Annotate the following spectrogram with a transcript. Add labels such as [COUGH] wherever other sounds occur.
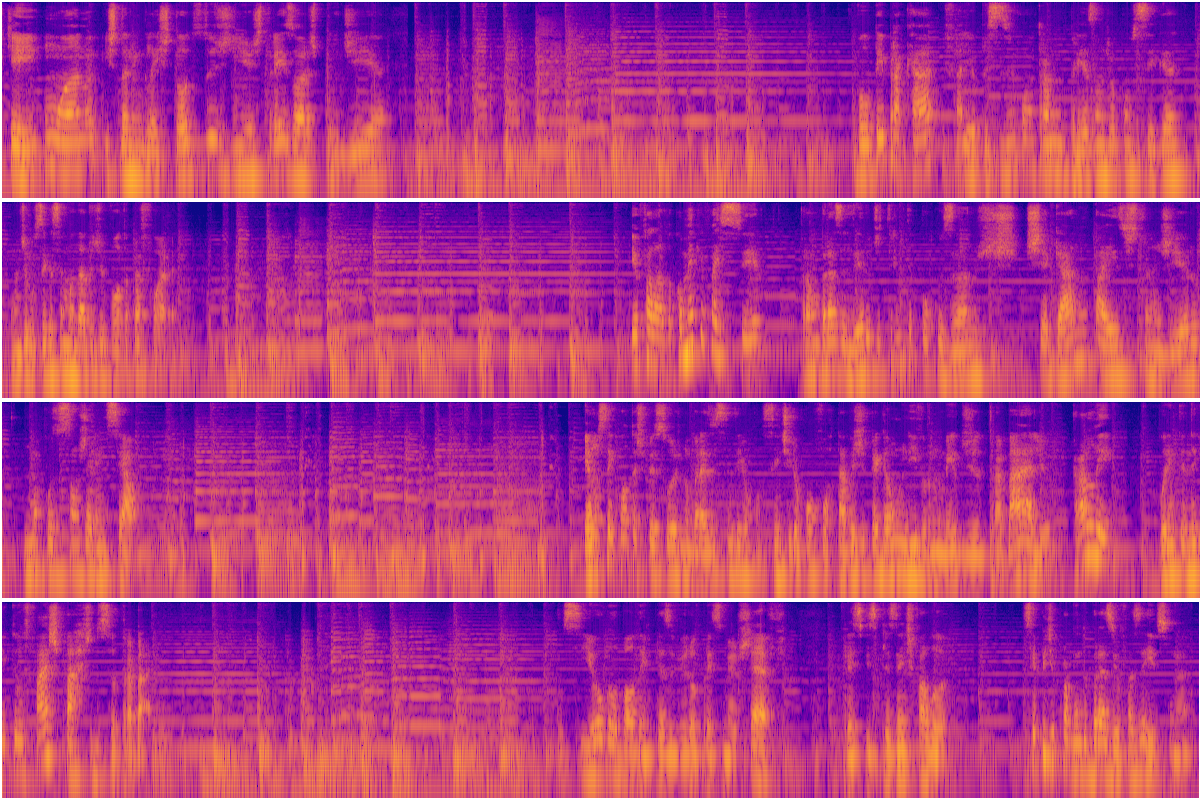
Fiquei um ano estudando inglês todos os dias, três horas por dia. Voltei para cá e falei, eu preciso encontrar uma empresa onde eu consiga, onde eu consiga ser mandado de volta para fora. Eu falava, como é que vai ser para um brasileiro de 30 e poucos anos chegar num país estrangeiro numa posição gerencial? Eu não sei quantas pessoas no Brasil se sentiriam, sentiriam confortáveis de pegar um livro no meio do dia do trabalho para ler, por entender que aquilo faz parte do seu trabalho. O CEO global da empresa virou para esse meu chefe, para esse vice-presidente, e falou: Você pediu para alguém do Brasil fazer isso, né?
